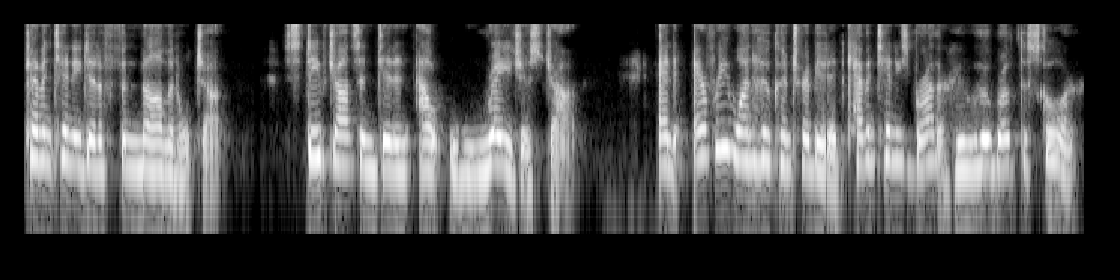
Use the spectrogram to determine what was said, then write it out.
Kevin Tenney did a phenomenal job. Steve Johnson did an outrageous job. And everyone who contributed, Kevin Tenney's brother, who, who wrote the score,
